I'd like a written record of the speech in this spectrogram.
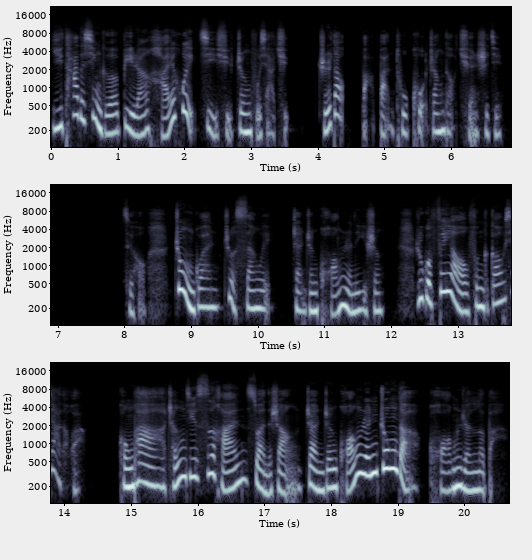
以他的性格，必然还会继续征服下去，直到把版图扩张到全世界。最后，纵观这三位战争狂人的一生，如果非要分个高下的话，恐怕成吉思汗算得上战争狂人中的狂人了吧？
